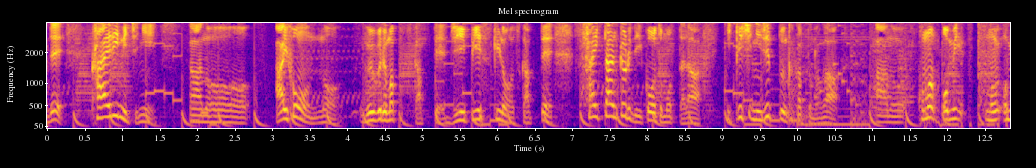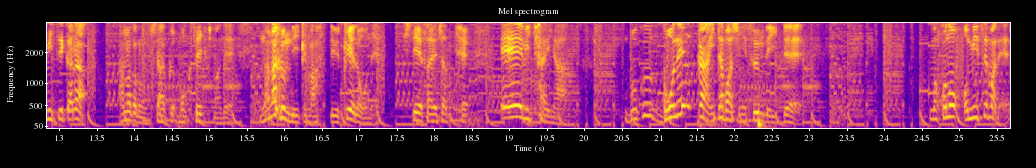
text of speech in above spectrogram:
で帰り道にあのー、iPhone の Google マップ使って GPS 機能を使って最短距離で行こうと思ったら行きし20分かかったのがあのこのおみお店からあなたの自宅目的地まで7分で行きますっていう経路をね指定されちゃってえーみたいな。僕5年間板橋に住んでいて、まあ、このお店まで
